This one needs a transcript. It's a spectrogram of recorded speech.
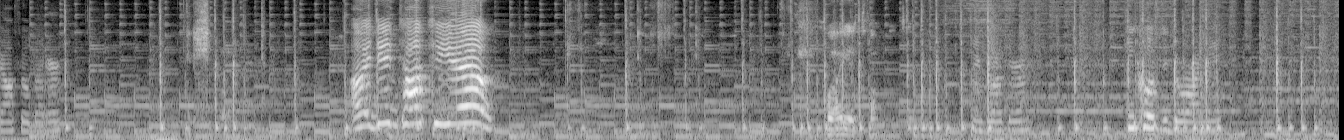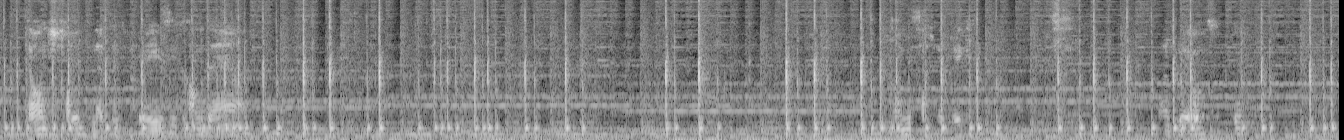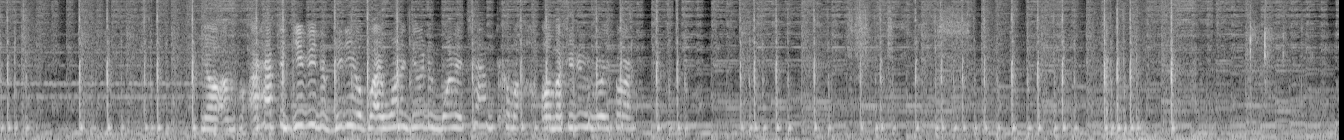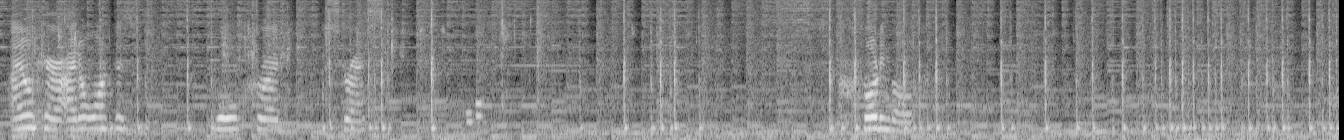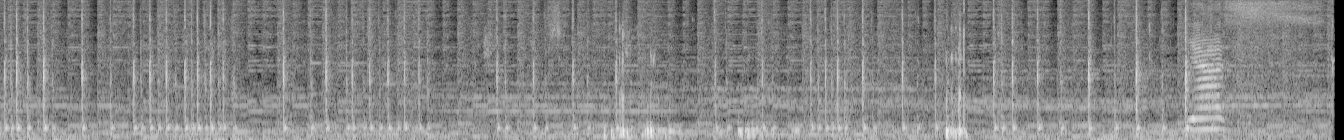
I'll feel better. I didn't talk to you! Who are you talking to? My brother. He closed the door on me. Don't like it's crazy. Calm down. Don't be such a big. Wanna play old school? No, I'm, I have to give you the video, but I want to do it in one attempt. Come on. Oh, my shooting is really far. I don't care. I don't want this bull crud stress. Floating ball. Yes.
